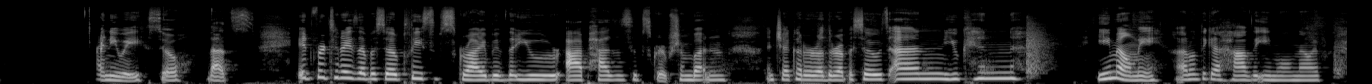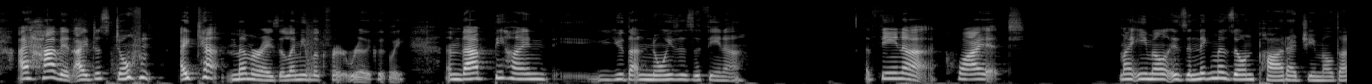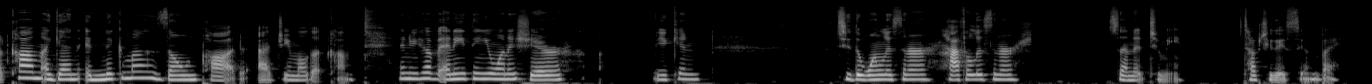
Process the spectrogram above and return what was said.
Anyway, so that's it for today's episode. Please subscribe if the, your app has a subscription button and check out our other episodes. And you can email me. I don't think I have the email now. I, I have it. I just don't I can't memorize it. Let me look for it really quickly. And that behind you, that noise is Athena. Athena, quiet. My email is enigmazonepod at gmail.com. Again, enigmazonepod at gmail.com. And if you have anything you want to share, you can, to the one listener, half a listener, send it to me. Talk to you guys soon. Bye.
